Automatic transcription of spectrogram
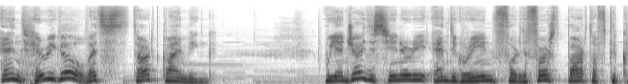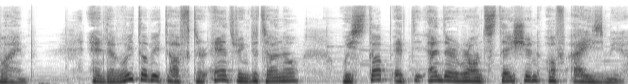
And here we go, let's start climbing. We enjoy the scenery and the green for the first part of the climb, and a little bit after entering the tunnel, we stop at the underground station of Eismeer.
